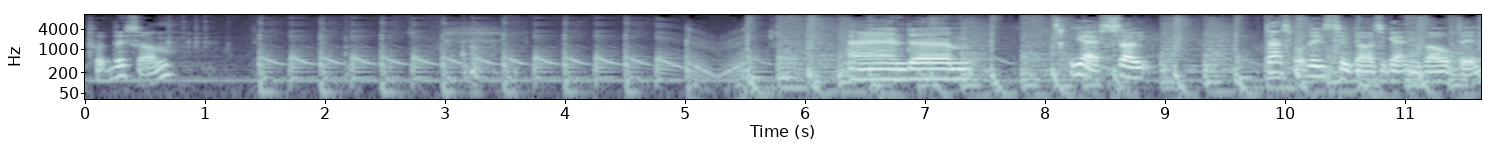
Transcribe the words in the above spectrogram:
put this on. And um, yeah, so that's what these two guys are getting involved in,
